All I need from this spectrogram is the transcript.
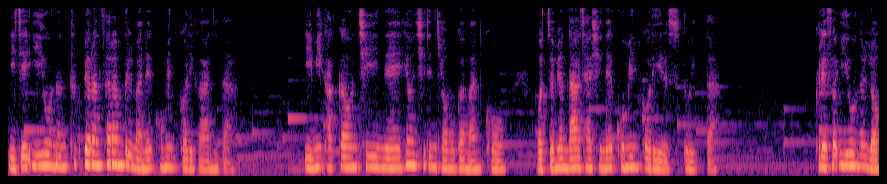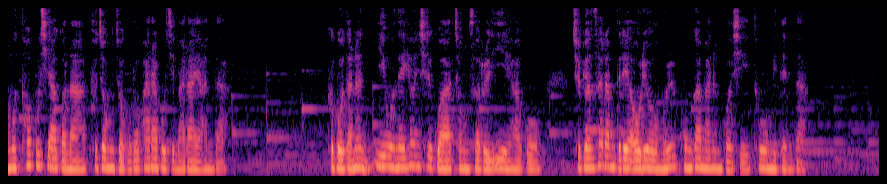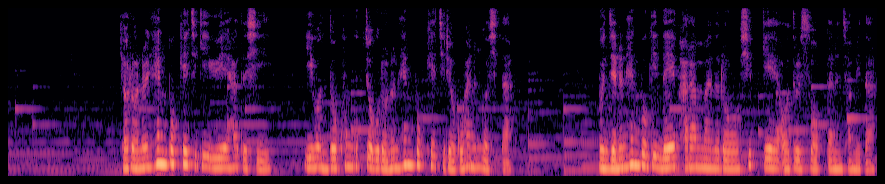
이제 이혼은 특별한 사람들만의 고민거리가 아니다. 이미 가까운 지인의 현실인 경우가 많고 어쩌면 나 자신의 고민거리일 수도 있다. 그래서 이혼을 너무 터부시하거나 부정적으로 바라보지 말아야 한다. 그보다는 이혼의 현실과 정서를 이해하고 주변 사람들의 어려움을 공감하는 것이 도움이 된다. 결혼을 행복해지기 위해 하듯이 이혼도 궁극적으로는 행복해지려고 하는 것이다. 문제는 행복이 내 바람만으로 쉽게 얻을 수 없다는 점이다.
